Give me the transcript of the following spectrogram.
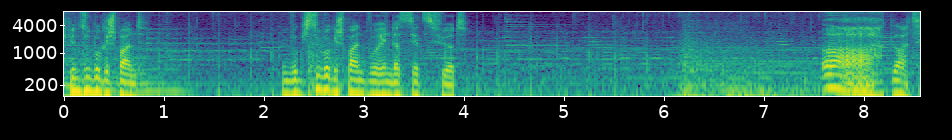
Ich bin super gespannt. Bin wirklich super gespannt, wohin das jetzt führt. Oh Gott.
